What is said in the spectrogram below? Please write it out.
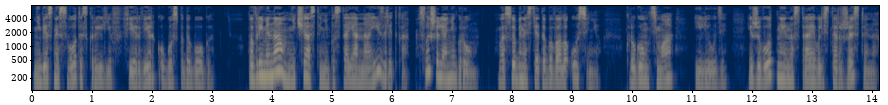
небесный свод из крыльев, фейерверк у Господа Бога. По временам, не часто, не постоянно, а изредка, слышали они гром. В особенности это бывало осенью. Кругом тьма и люди — и животные настраивались торжественно.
